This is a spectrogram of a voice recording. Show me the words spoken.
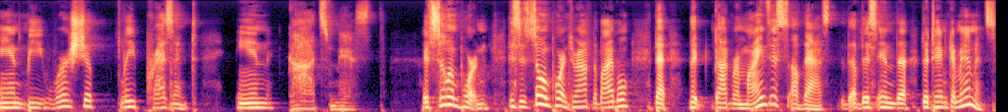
and be worshipfully present in God's midst. It's so important. This is so important throughout the Bible that, that God reminds us of that, of this in the, the Ten Commandments.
